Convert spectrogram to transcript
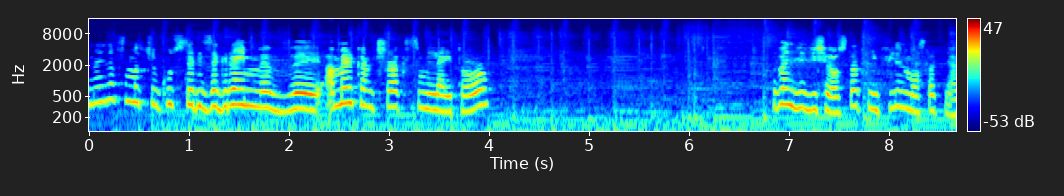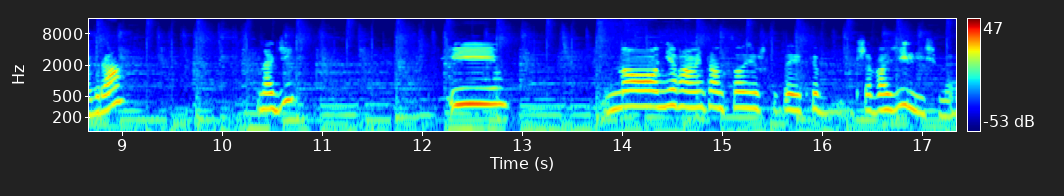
w najnowszym odcinku z serii Zagrajmy w American Truck Simulator. To będzie dzisiaj ostatni film, ostatnia gra. Na dziś. I no nie pamiętam co już tutaj przewoziliśmy.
